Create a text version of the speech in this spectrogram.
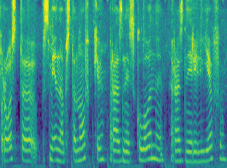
просто смена обстановки, разные склоны, разные рельефы,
